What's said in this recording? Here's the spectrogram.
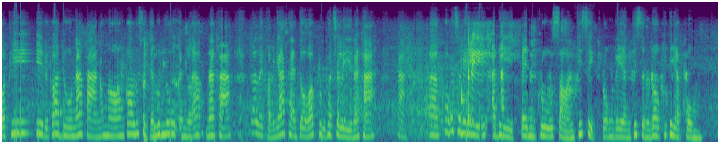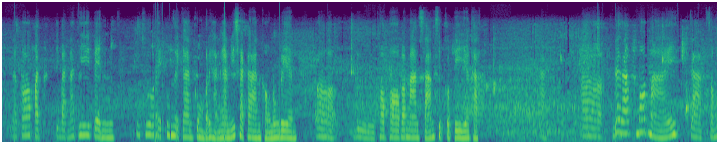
ว่าพี่หรือก็ดูหน้าตาน้องๆ ก็รู้สึกจะรุ่นลูกกันแล้วนะคะ ก็เลยขออนุญาตแทนตัวว่าครูพัชรีนะคะค่ะครูพัชรีอดีตเป็นครูสอนฟิสิกส์โรงเรียนพิษณุโลกพิทยาคม แล้วก็ปฏิบัติหน้าที่เป็นผู้ช่วยผู้อำนวยการกลุ่มบริหารงานวิชาการของโรงเรียน ก็อยู่พอๆประมาณ 30 กว่าปีอะค่ะ ได้รับมอบหมายจากสม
